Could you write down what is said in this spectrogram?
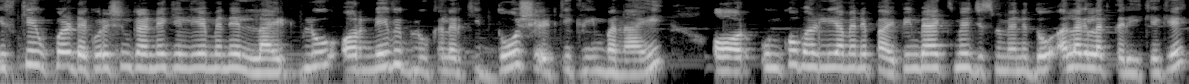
इसके ऊपर डेकोरेशन करने के लिए मैंने लाइट ब्लू और नेवी ब्लू कलर की दो शेड की क्रीम बनाई और उनको भर लिया मैंने पाइपिंग बैग्स में, जिसमें मैंने दो अलग अलग तरीके के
